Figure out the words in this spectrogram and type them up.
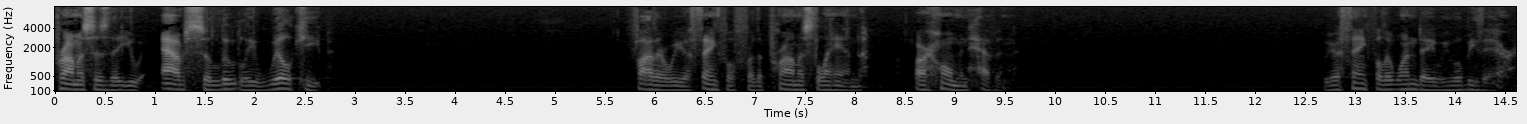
Promises that you absolutely will keep. Father, we are thankful for the promised land, our home in heaven. We are thankful that one day we will be there.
